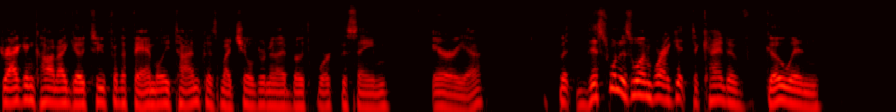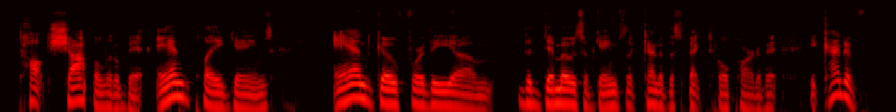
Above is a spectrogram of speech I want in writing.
Dragon Con I go to for the family time because my children and I both work the same area. But this one is one where I get to kind of go and talk shop a little bit and play games and go for the um, the demos of games, the kind of the spectacle part of it. It kind of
